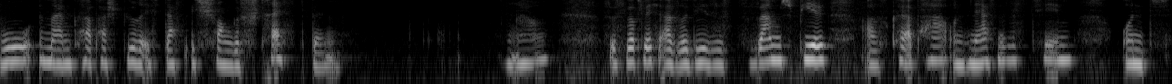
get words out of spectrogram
wo in meinem Körper spüre ich, dass ich schon gestresst bin. Ja, es ist wirklich also dieses Zusammenspiel aus Körper und Nervensystem und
